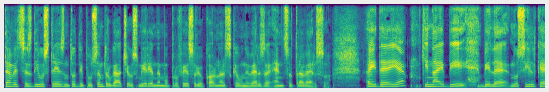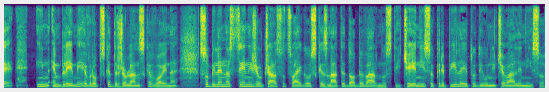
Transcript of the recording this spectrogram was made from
temveč se zdi ustrezen tudi povsem drugače usmerjenemu profesorju Kornelske univerze Enzo Traverso. Ideje, ki naj bi bile nosilke in emblemi Evropske državljanske vojne so bile na sceni že v času Cvajgovske zlate dobe varnosti. Če je niso krepile, je tudi uničevale niso.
